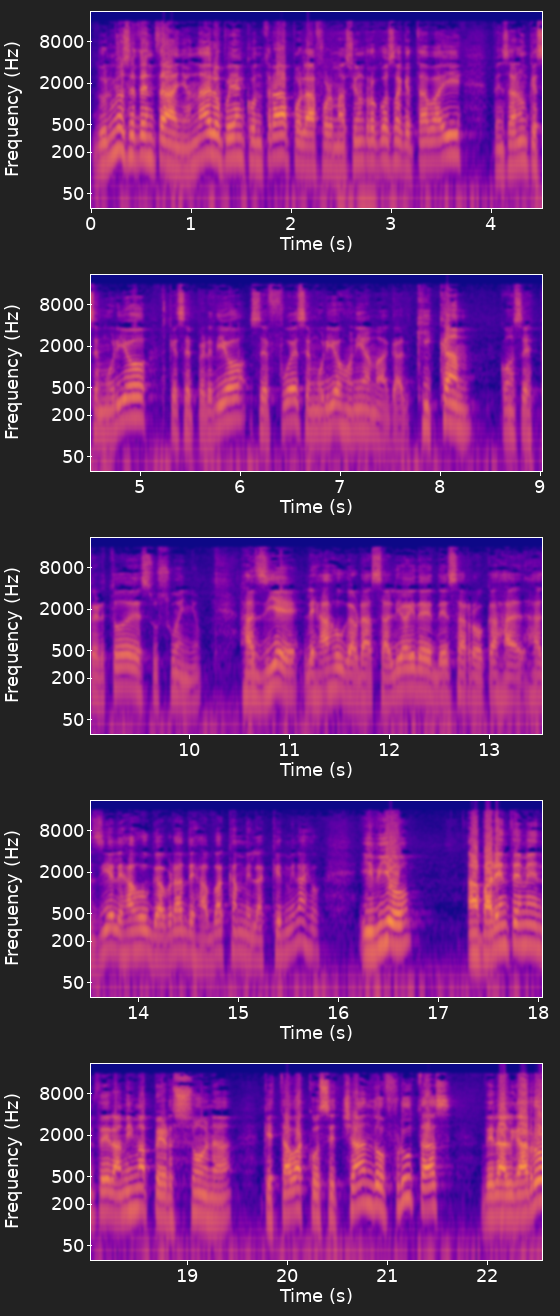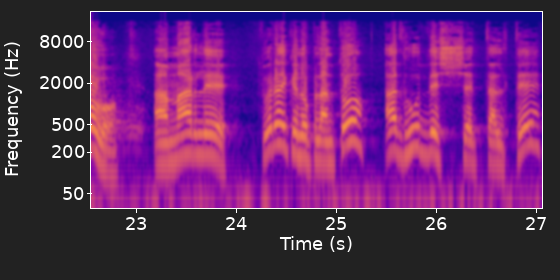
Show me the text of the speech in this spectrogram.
Durmió 70 años, nadie lo podía encontrar por la formación rocosa que estaba ahí. Pensaron que se murió, que se perdió, se fue, se murió Jonía Magal. Kikam, cuando se despertó de su sueño, Hazie lehahu gabra, salió ahí de, esa roca, Hazie lehahu gabra de Habakam melaket minajo, y vio aparentemente la misma persona que estaba cosechando frutas del algarrobo. Amarle, ¿tú eres el que lo plantó? Adhud de Shetalte.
